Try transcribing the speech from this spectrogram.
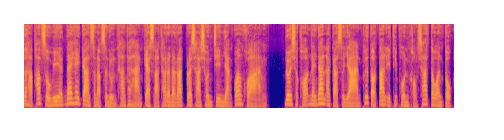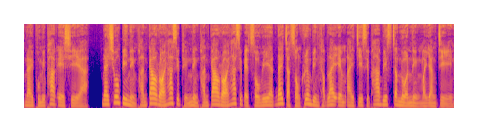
สหภาพโซเวียตได้ให้การสนับสนุนทางทหารแก่สาธารณรัฐประชาชนจีนอย่างกว้างขวาง โดยเฉพาะในด้านอากาศยานเพื่อต่อต้านอิทธิพลของชาติตะวันตกในภูมิภาคเอเชีย ในช่วงปี 1950 ถึง 1951 โซเวียตได้จัดส่งเครื่องบินขับไล่ MiG-15 บิสจำนวนหนึ่งมายังจีน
